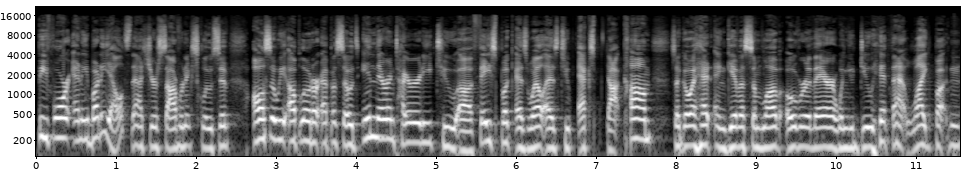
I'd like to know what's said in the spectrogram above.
before anybody else. That's your Sovren exclusive. Also, we upload our episodes in their entirety to uh, Facebook as well as to X.com. So go ahead and give us some love over there. When you do hit that like button,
